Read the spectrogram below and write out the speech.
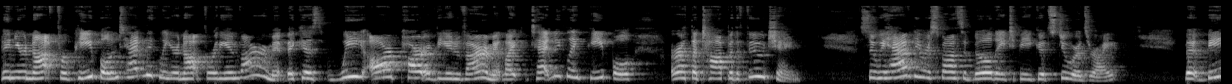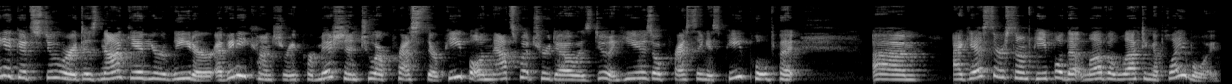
then you're not for people and technically you're not for the environment because we are part of the environment. Like technically people are at the top of the food chain. So we have the responsibility to be good stewards, right? But being a good steward does not give your leader of any country permission to oppress their people. And that's what Trudeau is doing. He is oppressing his people, but um, I guess there are some people that love electing a playboy.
